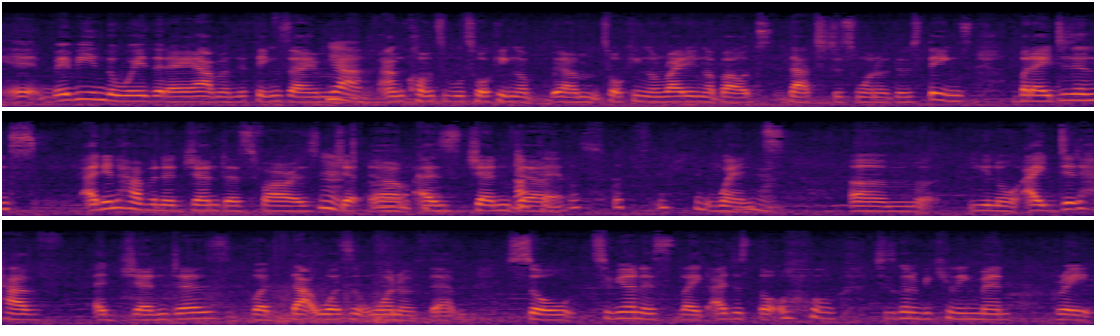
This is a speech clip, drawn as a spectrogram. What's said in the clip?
eh, maybe in the way that I am and the things I'm Yeah. I'm comfortable talking um, talking and writing about. That's just one of those things. But I didn't I didn't have an agenda as far as ge- um, as gender Hmm. Okay, that's, that's interesting. went. Um, you know, I did have agendas, but that wasn't one of them. So to be honest, like I just thought, oh, she's gonna be killing men. Great.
